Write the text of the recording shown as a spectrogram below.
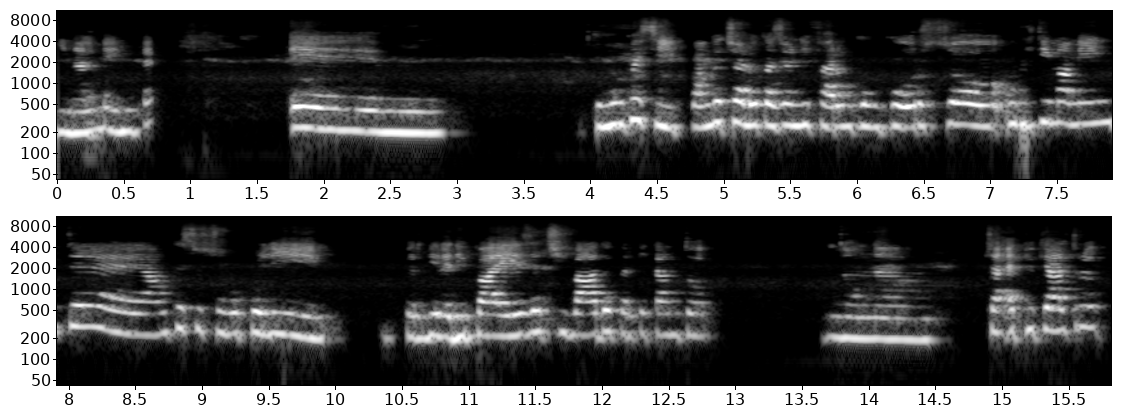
finalmente. E ehm, comunque sì, quando c'è l'occasione di fare un concorso, ultimamente anche se sono quelli per dire di paese ci vado perché tanto non... Cioè, è più che altro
